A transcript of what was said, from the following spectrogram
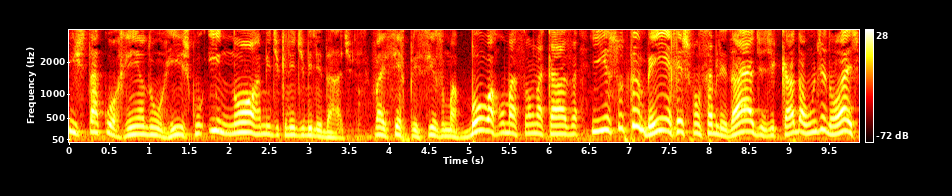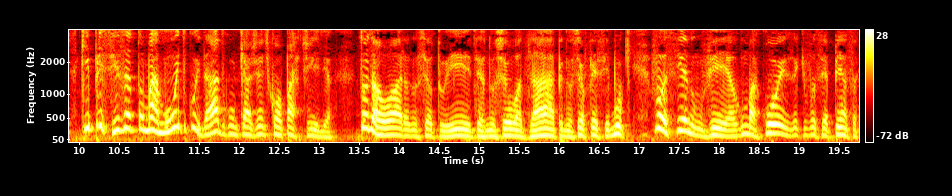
está correndo um risco enorme de credibilidade. Vai ser preciso uma boa arrumação na casa e isso também é responsabilidade de cada um de nós, que precisa tomar muito cuidado com o que a gente compartilha. Toda hora no seu Twitter, no seu WhatsApp, no seu Facebook, você não vê alguma coisa que você pensa:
